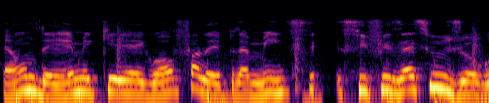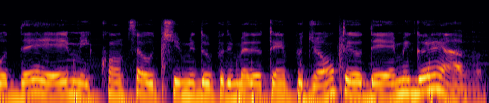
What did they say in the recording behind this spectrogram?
é um DM que é igual eu falei, para mim, se, se, fizesse um jogo DM contra o time do primeiro tempo de ontem, o DM ganhava.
